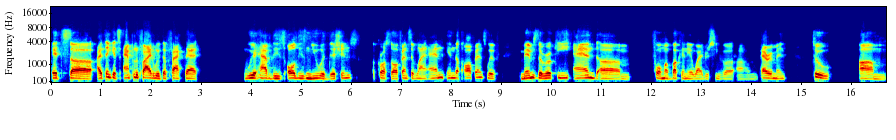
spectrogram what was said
it's. Uh, I think it's amplified with the fact that we have these all these new additions across the offensive line and in the offense with Mims, the rookie, and um, former Buccaneer wide receiver um, Perriman, too. Um,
